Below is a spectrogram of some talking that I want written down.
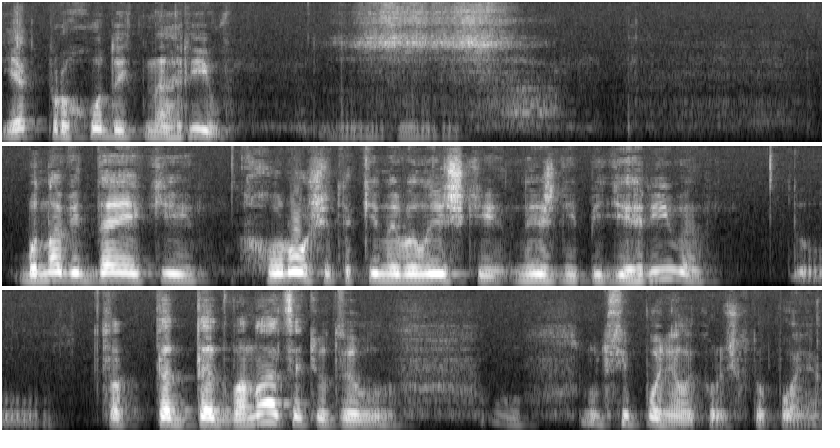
як проходить нагрів. Бо навіть деякі хороші такі невеличкі нижні підігріви, Т- Т-12, оце, ну всі поняли, коротше, хто поняв.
